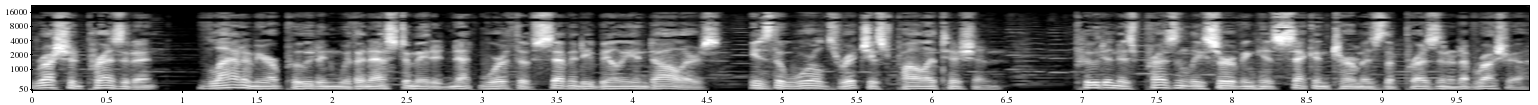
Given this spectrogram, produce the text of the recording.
Russian President, Vladimir Putin with an estimated net worth of $70 billion, is the world's richest politician. Putin is presently serving his second term as the President of Russia.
